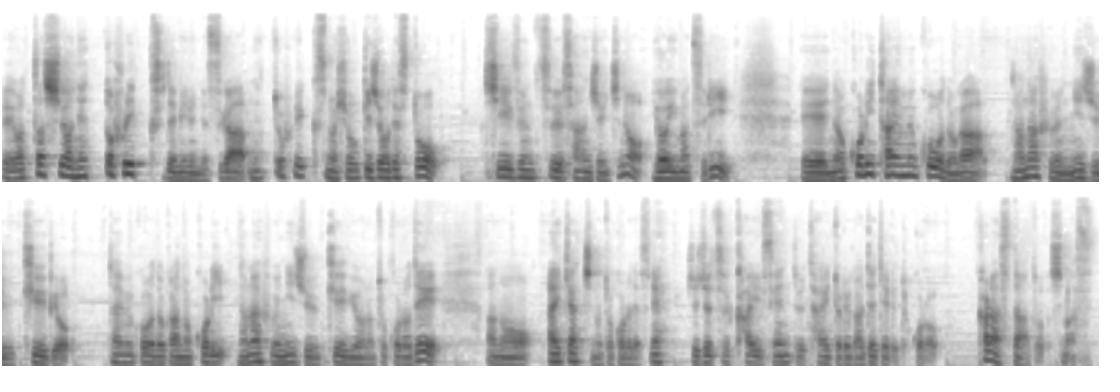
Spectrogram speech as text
え私はネットフリックスで見るんですが、ネットフリックスの表記上ですと、シーズン231の酔い祭り、えー残りタイムコードが7分29秒、タイムコードが残り7分29秒のところで、あの、アイキャッチのところですね、呪術廻戦というタイトルが出てるところからスタートします。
